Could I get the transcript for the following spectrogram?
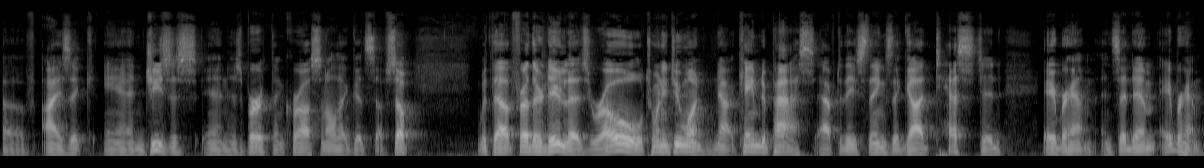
of Isaac and Jesus and his birth and cross and all that good stuff. So, without further ado, let's roll 22 1. Now, it came to pass after these things that God tested Abraham and said to him, Abraham.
